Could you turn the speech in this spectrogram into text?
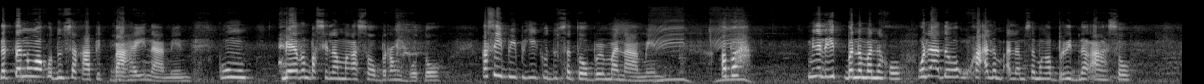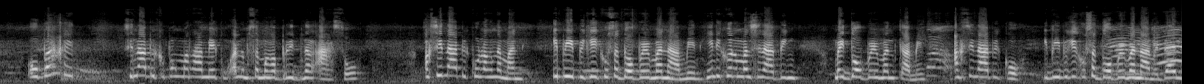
Nagtanong ako dun sa kapitbahay namin kung meron ba silang mga sobrang buto. Kasi ibibigay ko dun sa Doberman namin. Aba, minaliit ba naman ako? Wala daw akong kaalam-alam sa mga breed ng aso. O bakit? Sinabi ko pang marami akong alam sa mga breed ng aso. Ang sinabi ko lang naman, ibibigay ko sa Doberman namin. Hindi ko naman sinabing may Doberman kami. Ang sinabi ko, ibibigay ko sa Doberman namin dahil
